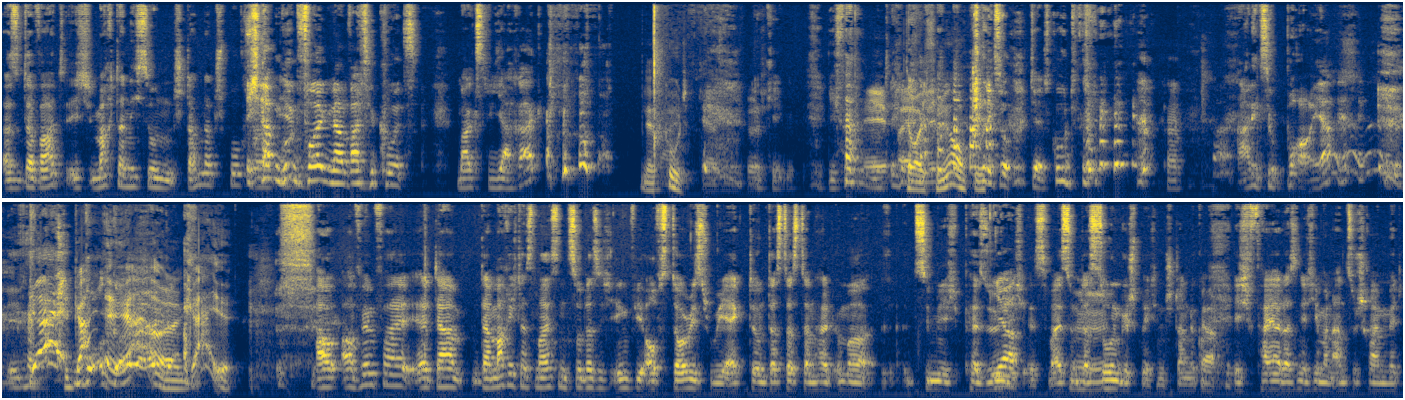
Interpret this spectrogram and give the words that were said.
also da war, ich mache da nicht so einen Standardspruch. Ich habe einen guten Folgennamen, warte kurz. Magst du Jarak? Der ist gut. Der ist gut. Okay, gut. Ich finde Nee, gut. ich finde auch gut. Alex so, der ist gut. Alex so, boah, ja, ja, ja. Geil! Geil, ja, geil. Auf, auf jeden Fall, äh, da, da mache ich das meistens so, dass ich irgendwie auf Stories reacte und dass das dann halt immer ziemlich persönlich Ja. ist, weißt du, und dass Mhm. so ein Gespräch entstande kommt. Ja. Ich feiere das nicht, jemanden anzuschreiben mit,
